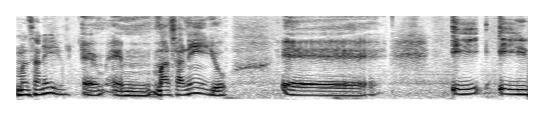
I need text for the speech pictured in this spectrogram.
Manzanillo. en, en Manzanillo eh, y, y,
